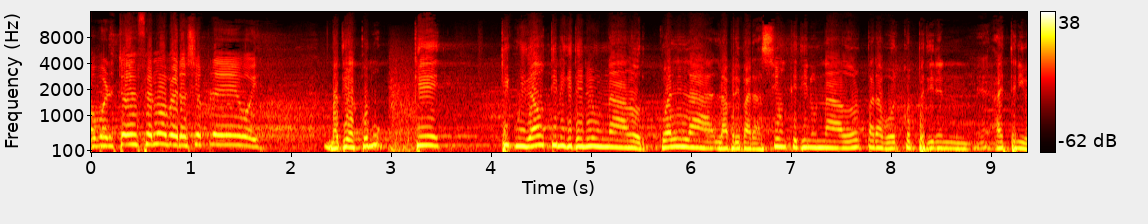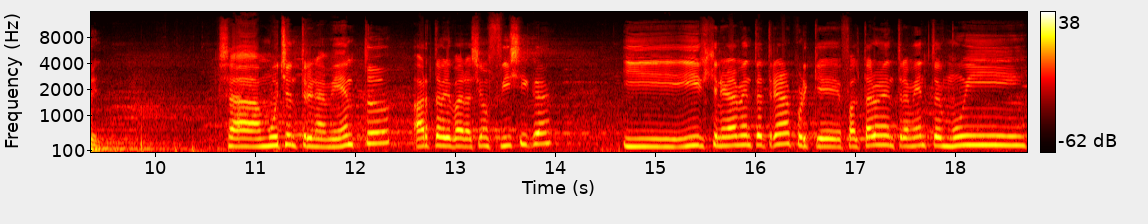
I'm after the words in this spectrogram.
o por estoy enfermo, pero siempre voy. Matías, ¿cómo, qué, qué cuidados tiene que tener un nadador? ¿Cuál es la, la preparación que tiene un nadador para poder competir en- a este nivel? O sea, mucho entrenamiento, harta preparación física y ir generalmente a entrenar porque faltar un entrenamiento es muy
